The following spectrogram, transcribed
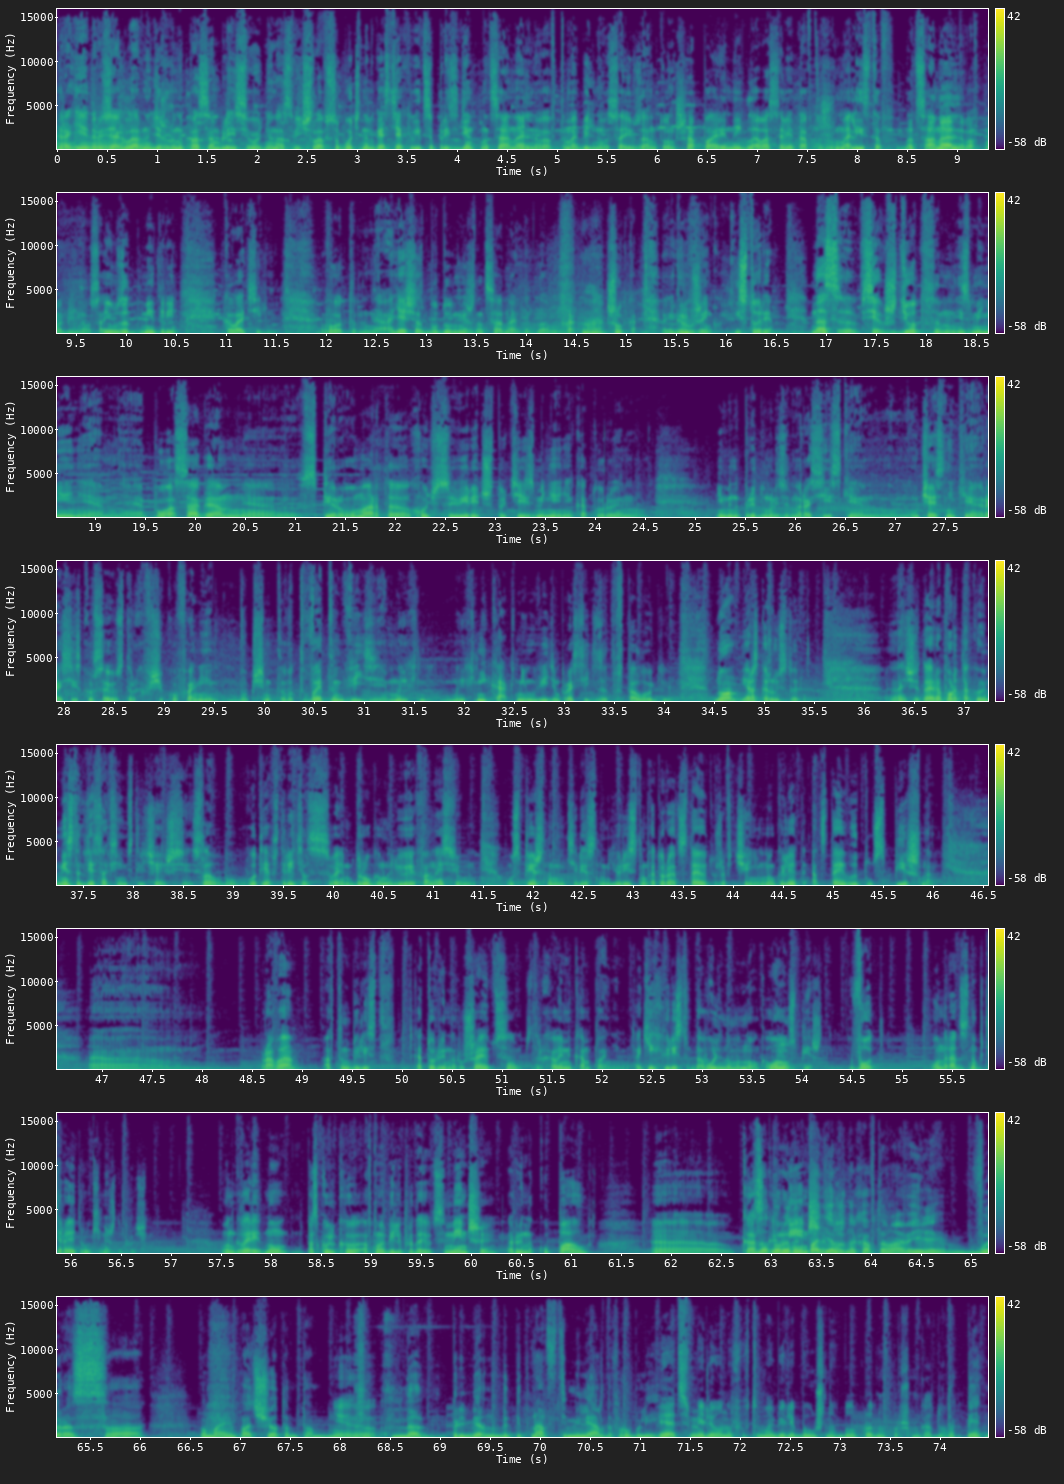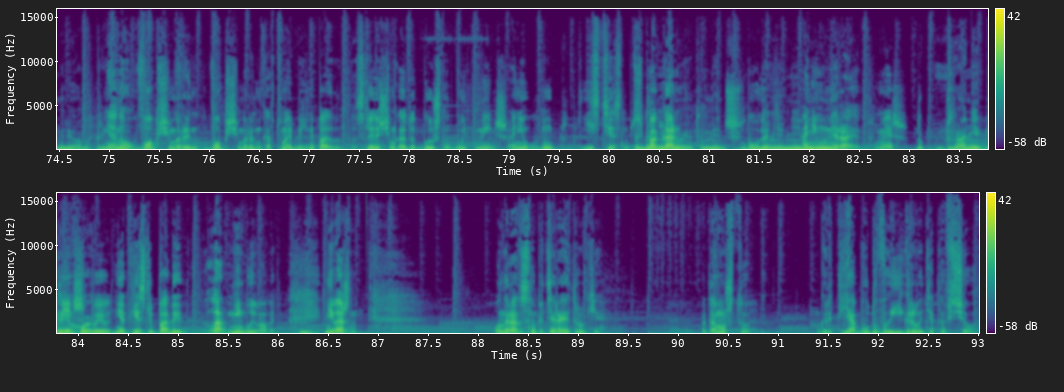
Дорогие друзья, главный дежурный по ассамблее сегодня у нас Вячеслав Субботин, и в гостях вице-президент Национального автомобильного союза Антон Шапарин и глава Совета автожурналистов Национального автомобильного союза Дмитрий Колотилин. Вот. А я сейчас буду межнациональной главой. Так, Ага. шутка. Игорь Женьку. История. Нас э, всех ждет изменения э, по ОСАГО э, с 1 марта. Хочется верить, что те изменения, которые именно придумали российские участники Российского союза страховщиков, они, в общем-то, вот в этом виде мы их, мы их никак не увидим, простите за тавтологию. Но я расскажу историю. Значит, аэропорт такое место, где со всеми встречаешься. Слава богу. Вот я встретился со своим другом Ильей Афанасьевым, успешным, интересным юристом, который отстаивает уже в течение много лет, отстаивает успешно э, права автомобилистов, которые нарушаются страховыми компаниями. Таких юристов довольно много. Он успешный. Вот. Он радостно потирает руки, между прочим. Он говорит, ну, поскольку автомобили продаются меньше, рынок упал, э, каска Зато рынок меньше. вот. автомобилей вырос, э, по моим подсчетам, там Не, ну- на- примерно до 15 миллиардов рублей. 5 миллионов автомобилей бэушных было продано в прошлом году. Ну, так 5 миллионов, Не, прикинь. ну в общем, рын, в общем рынок автомобильный в следующем году бэушных будет меньше. Они, ну, естественно. То есть да пока не будет меньше. будет. Да не- не- не они будет. умирают, понимаешь? Да, да они Меньше переходят. появ- Нет, если падает... Ладно, не будем об этом. М. Неважно. Он радостно потирает руки. Потому что, говорит, я буду выигрывать это все.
